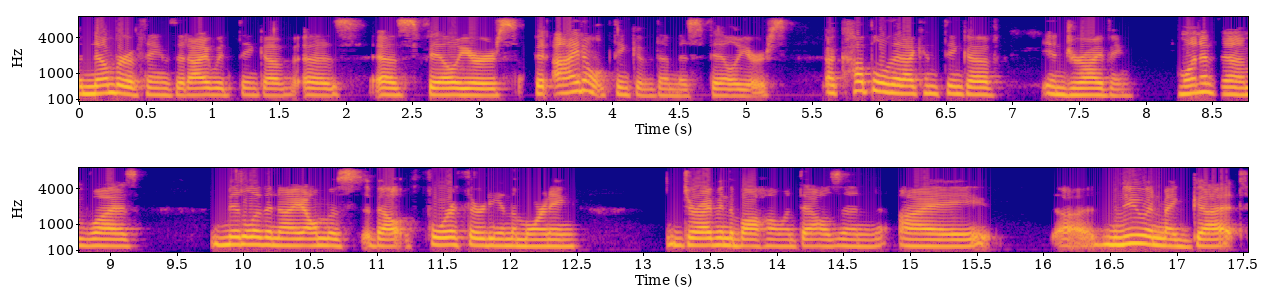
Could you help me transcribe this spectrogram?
a number of things that I would think of as as failures, but I don't think of them as failures. A couple that I can think of in driving. One of them was middle of the night, almost about 4:30 in the morning, driving the Baja 1000. I uh, knew in my gut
